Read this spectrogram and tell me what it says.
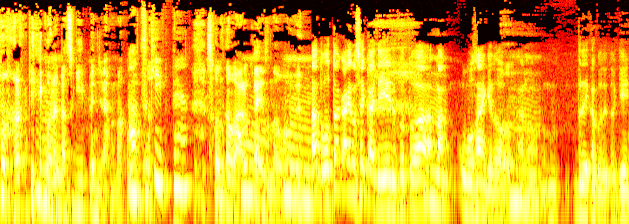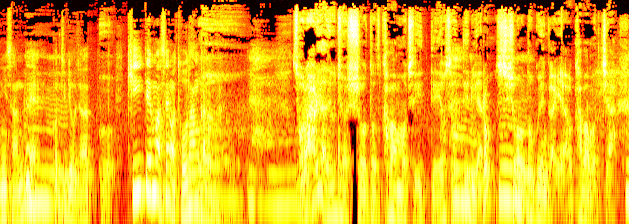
もうあの稽古なんか月いっぺんじゃんの、あ。月いっぺんそんなもんあるかい、そんなもん、ねあとお互いの世界で言えることは、まあお坊さんやけど、あのブレイカーで言うと芸人さんで、こっち行者聞いてませんは通らんから。ね、それあれやでうちの師匠とカバン持ちで行って寄せてるやろ、師匠の独演会やカバン持ちや、で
